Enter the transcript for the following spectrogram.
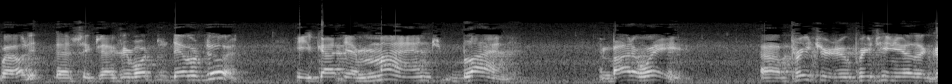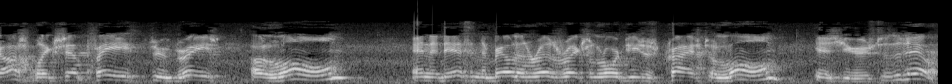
Well, that's exactly what the devil's doing. He's got their minds blinded. And by the way, uh, preachers who preach any other gospel except faith through grace alone and the death and the burial and the resurrection of the Lord Jesus Christ alone is used to the devil.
